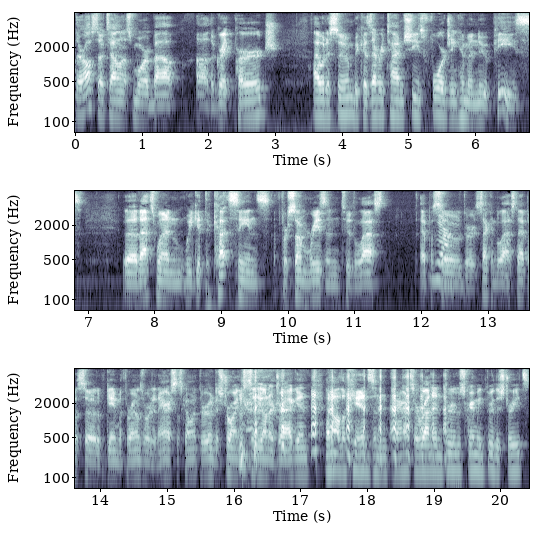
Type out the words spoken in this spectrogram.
They're also telling us more about uh, the Great Purge, I would assume, because every time she's forging him a new piece, uh, that's when we get the cutscenes for some reason to the last episode or second to last episode of Game of Thrones where Daenerys is coming through and destroying the city on her dragon, and all the kids and parents are running through, screaming through the streets.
